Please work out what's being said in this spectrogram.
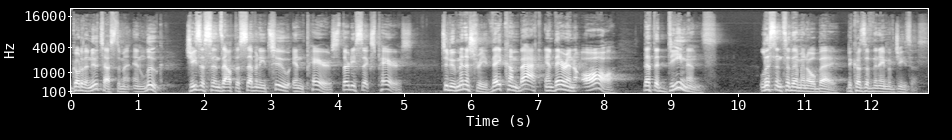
Go to the New Testament in Luke. Jesus sends out the 72 in pairs, 36 pairs, to do ministry. They come back and they're in awe that the demons listen to them and obey because of the name of Jesus.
